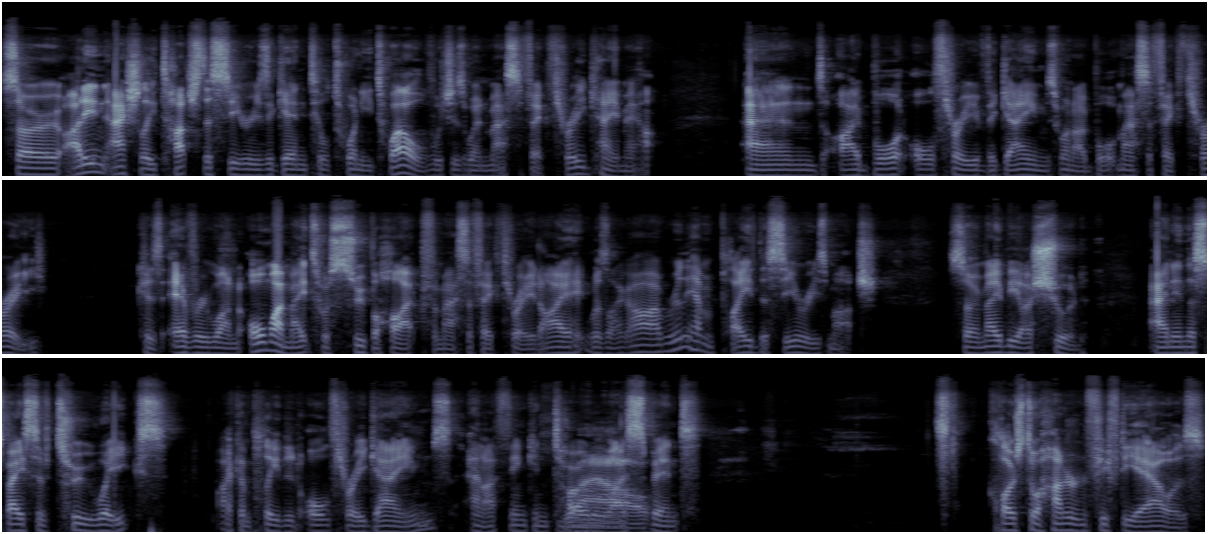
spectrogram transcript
So I didn't actually touch the series again until 2012, which is when Mass Effect 3 came out. And I bought all three of the games when I bought Mass Effect 3 because everyone, all my mates were super hyped for Mass Effect 3. And I was like, oh, I really haven't played the series much. So maybe I should. And in the space of two weeks, I completed all three games. And I think in total, Wow. I spent close to 150 hours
